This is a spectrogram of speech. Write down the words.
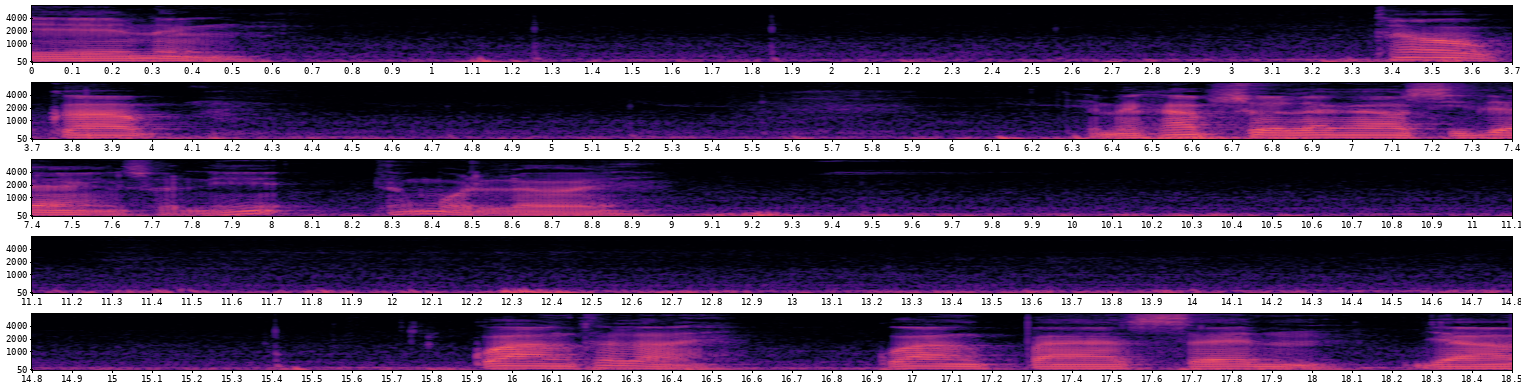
A 1 เท่ากับ เห็นไหมครับ ส่วนแรงเงาสีแดงส่วนนี้ทั้งหมดเลยกว้างเท่าไหร่ กว้าง 8 เซนยาว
